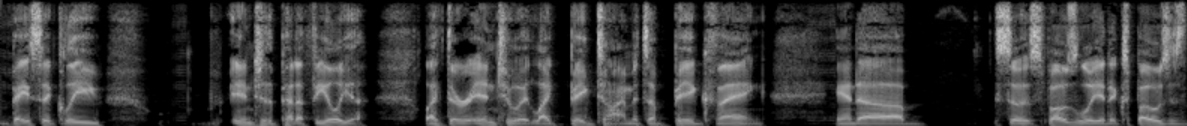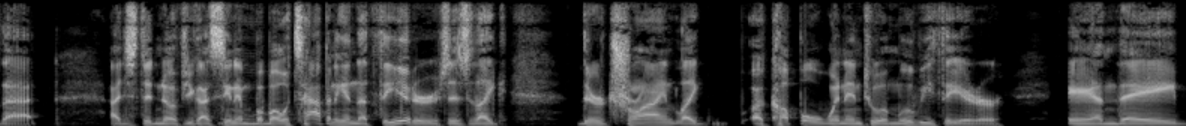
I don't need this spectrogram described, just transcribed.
basically into the pedophilia. Like they're into it, like big time. It's a big thing, and uh, so supposedly it exposes that. I just didn't know if you guys seen it, but, but what's happening in the theaters is like they're trying. Like a couple went into a movie theater and they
